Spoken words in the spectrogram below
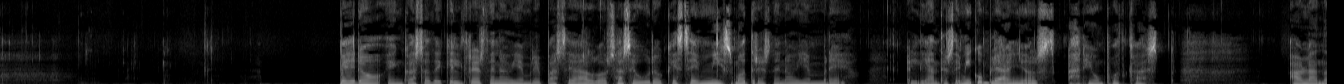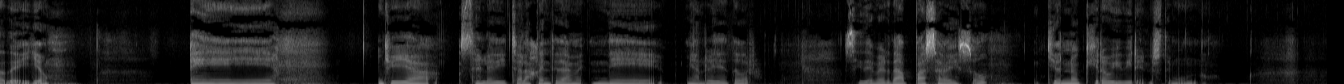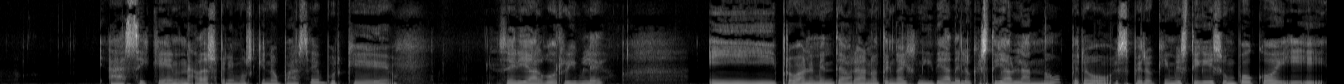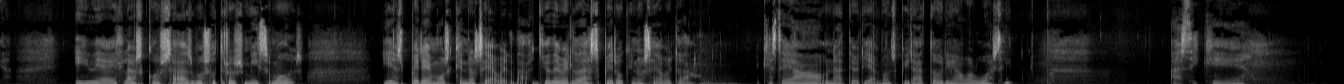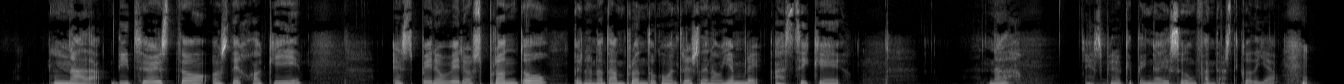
Pero en caso de que el 3 de noviembre pase algo, os aseguro que ese mismo 3 de noviembre, el día antes de mi cumpleaños, haré un podcast hablando de ello. Eh, yo ya se lo he dicho a la gente de, de mi alrededor. Si de verdad pasa eso, yo no quiero vivir en este mundo. Así que nada, esperemos que no pase porque sería algo horrible y probablemente ahora no tengáis ni idea de lo que estoy hablando, pero espero que investiguéis un poco y, veáis las cosas vosotros mismos y esperemos que no sea verdad. Yo de verdad espero que no sea verdad, que sea una teoría conspiratoria o algo así. Así que nada, dicho esto, os dejo aquí. Espero veros pronto, pero no tan pronto como el 3 de noviembre, así que nada. Espero que tengáis un fantástico día.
